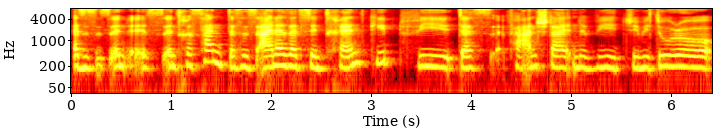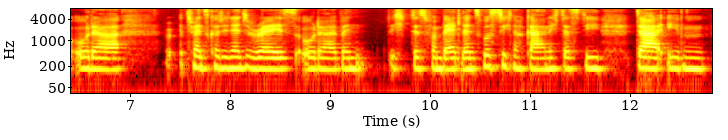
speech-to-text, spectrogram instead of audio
Also es ist, in, ist interessant, dass es einerseits den Trend gibt, wie das Veranstaltende wie GB Duro oder Transcontinental Race oder wenn ich das von Badlands wusste ich noch gar nicht, dass die da eben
